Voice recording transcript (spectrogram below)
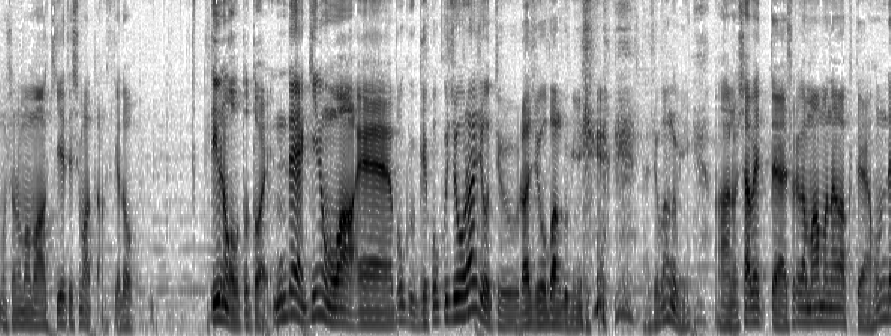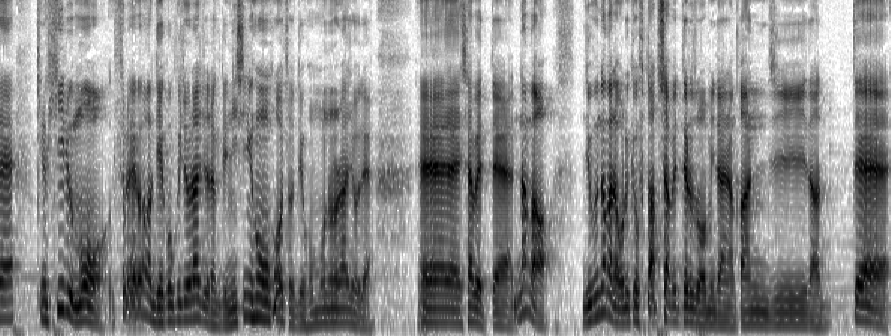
もうそのまま消えてしまったんですけどっていうのが一昨日。で昨日は、えー、僕下克上ラジオっていうラジオ番組 ラジオ番組？あの喋ってそれがまあまあ長くて。ほんで昨日昼もそれは下克上ラジオじゃなくて西日本放送っていう本物のラジオでえー、喋って。なんか自分の中で俺今日2つ喋ってるぞみたいな感じだって、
